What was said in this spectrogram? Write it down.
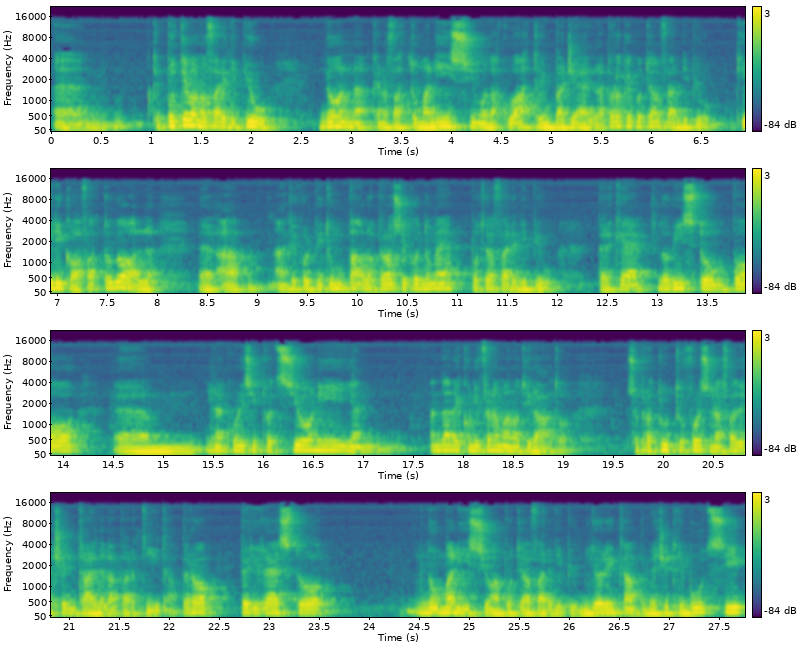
ehm, che potevano fare di più, non che hanno fatto malissimo da 4 in pagella, però che potevano fare di più. Chiricò ha fatto gol, eh, ha anche colpito un palo, però secondo me poteva fare di più, perché l'ho visto un po' ehm, in alcune situazioni andare con il freno a mano tirato soprattutto forse nella fase centrale della partita, però per il resto non malissimo, ma poteva fare di più. Migliore in campo invece Tribuzzi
